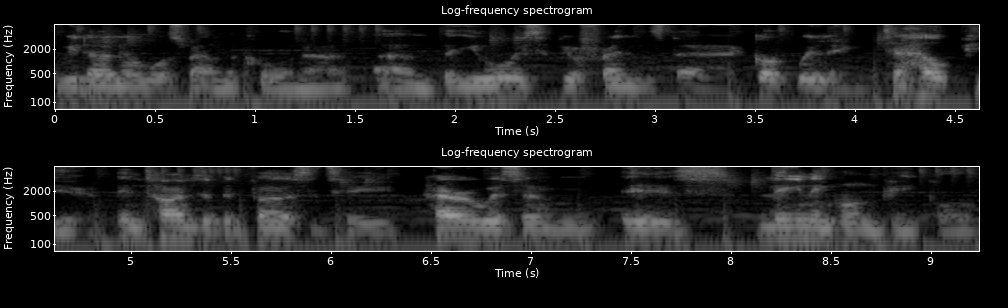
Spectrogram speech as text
we don't know what's around the corner, um, but you always have your friends there, God willing, to help you. In times of adversity, heroism is leaning on people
